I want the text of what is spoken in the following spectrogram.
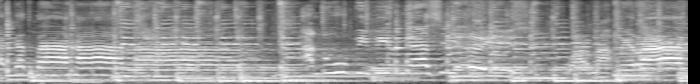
kagak ketahanan. Aduh bibirnya si Eis warna merah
